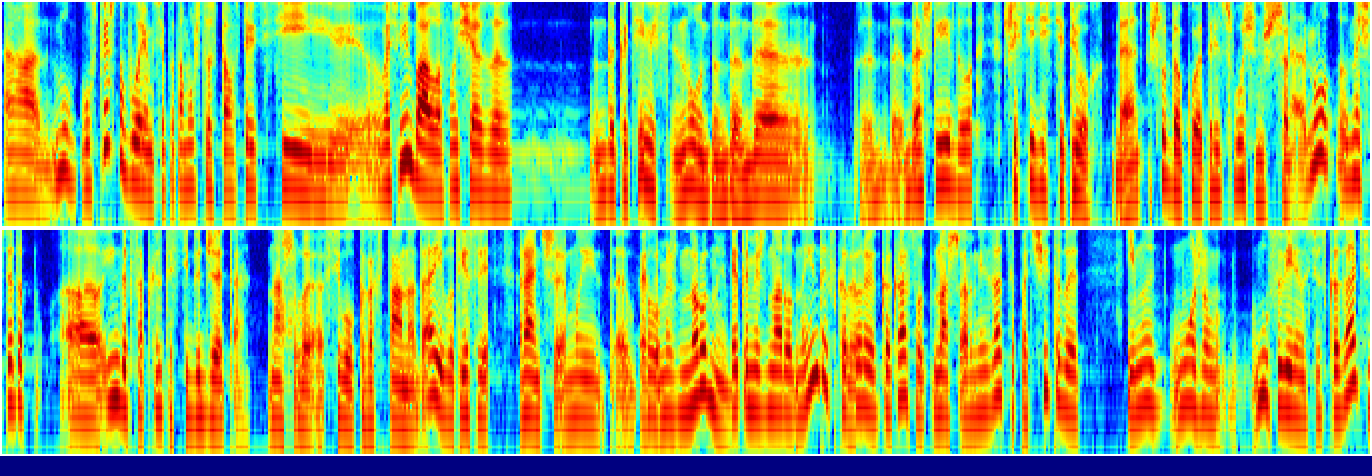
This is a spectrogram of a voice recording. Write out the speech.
э, ну, успешно боремся, потому что там с 38 баллов мы сейчас докатились ну, до, до, до дошли до 63, да. Что такое 38-60? Э, ну, значит, это а, индекс открытости бюджета нашего ага. всего Казахстана, да, и вот если раньше мы... Э, это международный индекс? Это международный индекс, который да. как раз вот наша организация подсчитывает, и мы можем, ну, с уверенностью сказать,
